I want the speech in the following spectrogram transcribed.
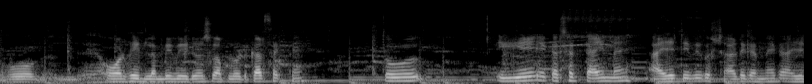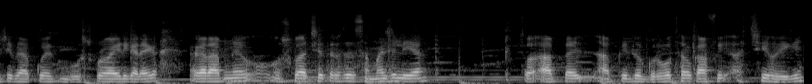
वो और भी लंबी वीडियोज़ को अपलोड कर सकते हैं। तो ये एक अच्छा टाइम है आई जी टी वी को स्टार्ट करने का। आई जी टी वी आपको एक बूस्ट प्रोवाइड करेगा। अगर आपने उसको अच्छी तरह से समझ लिया तो आपका, आपकी जो ग्रोथ है वो काफ़ी अच्छी होगी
